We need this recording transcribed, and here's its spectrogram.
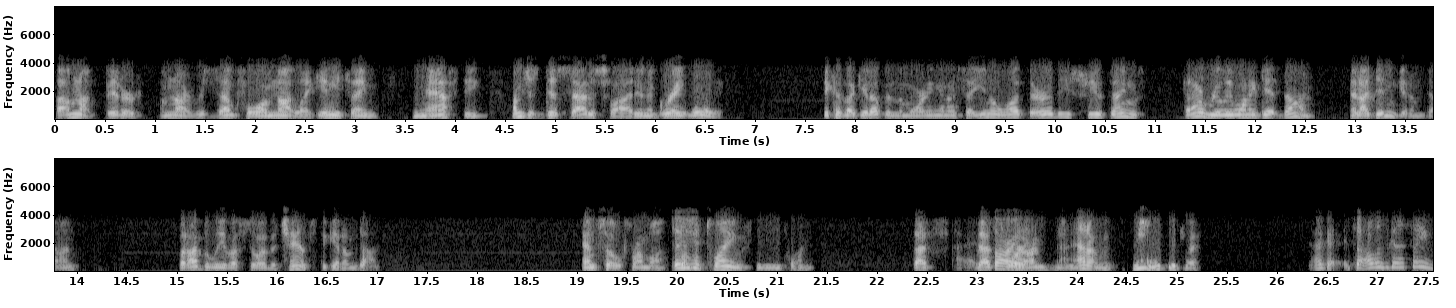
I'm not bitter, I'm not resentful, I'm not like anything nasty. I'm just dissatisfied in a great way. Because I get up in the morning and I say, "You know what? There are these few things that I really want to get done. And I didn't get them done, but I believe I still have a chance to get them done. And so, from a from a playing standpoint, that's uh, that's Sorry, where I'm. I don't. No, it's okay. Okay, so I was gonna say,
